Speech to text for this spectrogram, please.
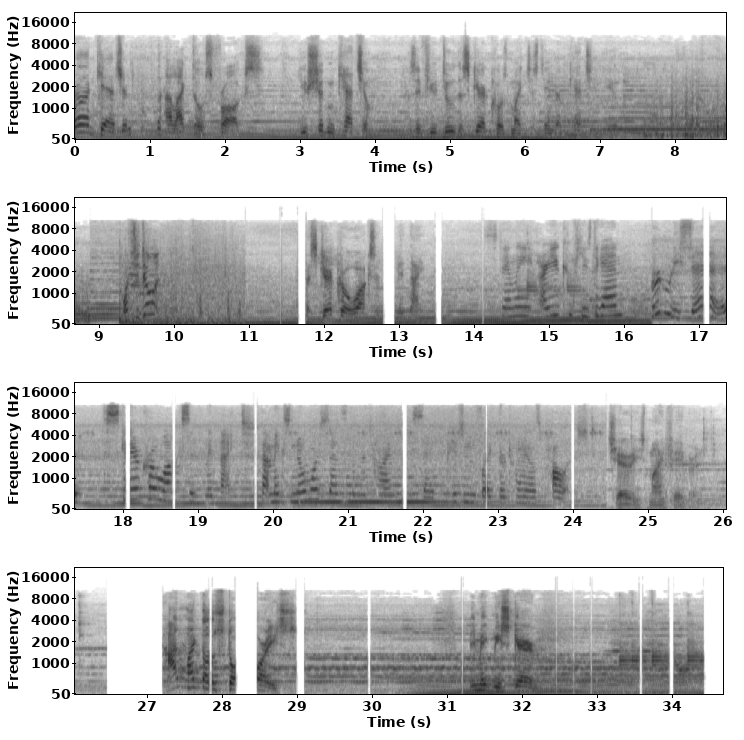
frog catching. I like those frogs. You shouldn't catch them, because if you do, the scarecrows might just end up catching you. What you doing? A scarecrow walks at midnight. Stanley, are you confused again? Heard what he said. The scarecrow walks at midnight. That makes no more sense than the time he said pigeons like their toenails polished. Cherry's my favorite. I don't like those stories. They make me scared.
